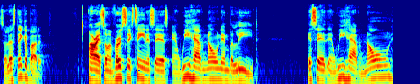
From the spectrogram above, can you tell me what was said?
So let's think about it. All right, so in verse 16 it says, "And we have known and believed it says, and we have known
